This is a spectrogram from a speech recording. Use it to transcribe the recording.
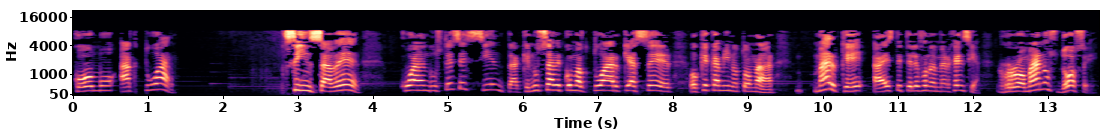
cómo actuar. Sin saber. Cuando usted se sienta que no sabe cómo actuar, qué hacer o qué camino tomar, marque a este teléfono de emergencia, Romanos 12.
